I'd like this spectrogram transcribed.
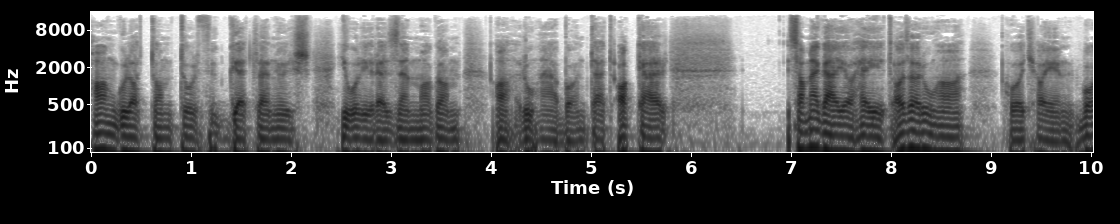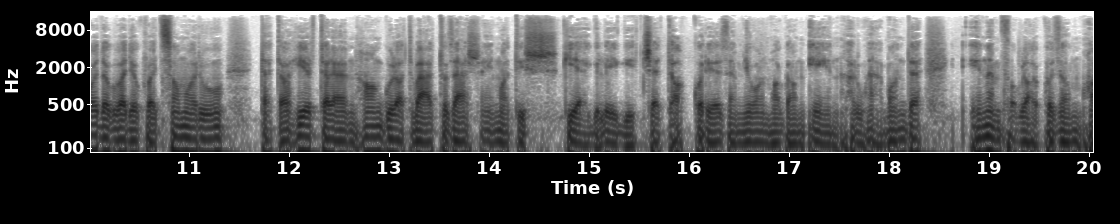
hangulatomtól függetlenül is jól érezzem magam a ruhában. Tehát akár szóval megállja a helyét az a ruha, hogyha én boldog vagyok, vagy szomorú, tehát a hirtelen hangulatváltozásaimat is kielégítse, akkor érzem jól magam én a ruhában, de én nem foglalkozom a,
